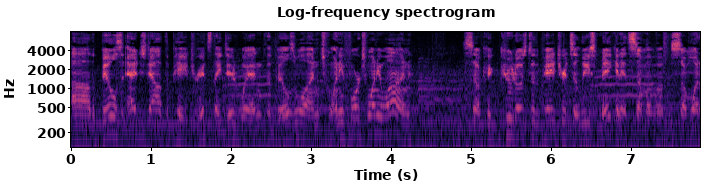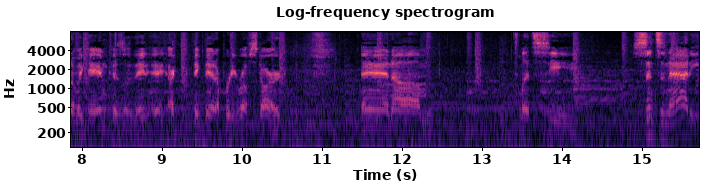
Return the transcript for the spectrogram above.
Uh, the Bills edged out the Patriots. They did win. The Bills won 24 21. So kudos to the Patriots at least making it some of a, somewhat of a game because I think they had a pretty rough start. And um, let's see. Cincinnati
